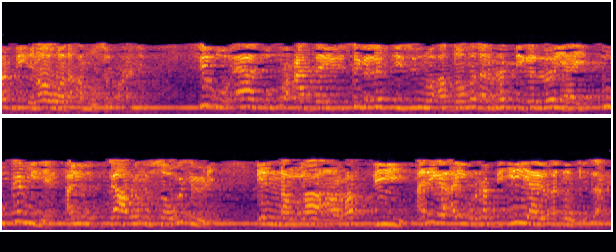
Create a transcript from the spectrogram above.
rabbi inoo wada a muusan odhanin si uu aad ugu caddeeyo isaga laftiisu inuu addoommada rabbiga loo yahay uu ka mid yahay ayuu gaar u xusoo wuxuu yidhi ina allaha rabbii aniga ayuu rabbi ii yahay oo addoonkiisaana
